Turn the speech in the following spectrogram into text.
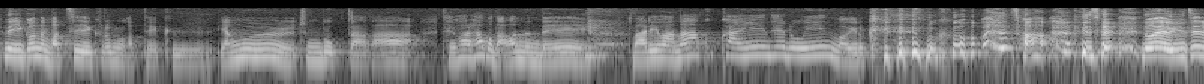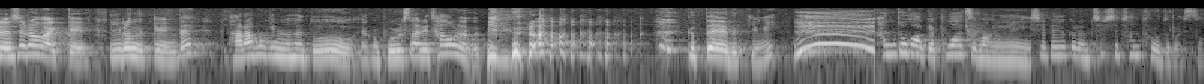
근데 이거는 마치 그런 것 같아. 그 약물 중독자가 재활을 하고 나왔는데 마리화나 코카인, 헤로인 막 이렇게 놓고 자 이제 너의 의지를 실험할게 이런 느낌인데 바라보기만 해도 약간 볼살이 차오르는 느낌이 들어요. 그때의 느낌이 한 조각의 포화지방이 11g 73% 들어있어.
